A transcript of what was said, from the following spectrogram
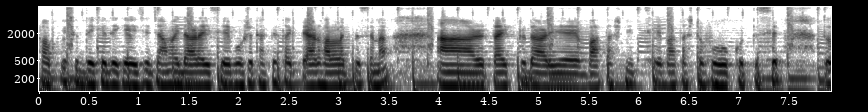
সব কিছু দেখে দেখে এই যে জামাই দাঁড়াইছে, বসে থাকতে থাকতে আর ভালো লাগতেছে না। আর তাই একটু দাঁড়িয়ে বাতাস নিচ্ছে, বাতাসটা উপভোগ করতেছে। তো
